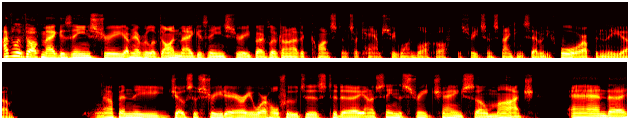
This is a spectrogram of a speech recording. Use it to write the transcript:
I've lived off Magazine Street. I've never lived on Magazine Street, but I've lived on either Constance or Camp Street, one block off the street since 1974, up in the um, up in the Joseph Street area where Whole Foods is today. And I've seen the street change so much. And uh,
